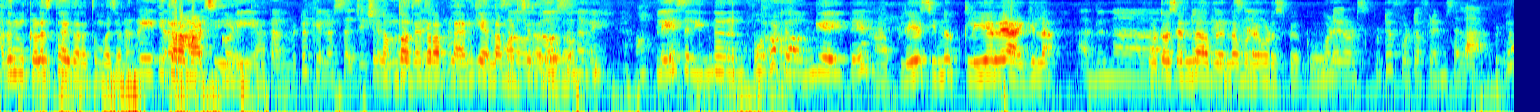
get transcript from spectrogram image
ಅದನ್ನ ಕಳಿಸ್ತಾ ಇದಾರೆ ತುಂಬಾ ಜನ. ಈ ತರ ಮಾಡಿಸಿ ಅಂತ. ಅಂದ್ಬಿಟ್ಟು ಕೆಲವರು ಸಜೆಷನ್ ನಮ್ದು ಅದೇ ತರ ಪ್ಲಾನ್ಗೆ ಎಲ್ಲ ಮಾಡ್ಸಿರೋದು ಆ ಪ್ಲೇಸ್ ಅಲ್ಲಿ ಇನ್ನೂ ನನ್ನ ಫೋಟೋ ಹಂಗೆ ಐತೆ. ಆ ಪ್ಲೇಸ್ ಇನ್ನೂ ಕ್ಲಿಯರೇ ಆಗಿಲ್ಲ. ಅದನ್ನ ಫೋಟೋಸ್ ಎಲ್ಲ ಅದೆಲ್ಲ ಮೊಳೆ ಓಡಿಸ್ಬೇಕು ಮೊಳೆ ಓಡಿಸ್ಬಿಟ್ಟು ಫೋಟೋ ಫ್ರೇಮ್ಸ್ ಎಲ್ಲ ಹಾಕ್ಬಿಟ್ಟು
